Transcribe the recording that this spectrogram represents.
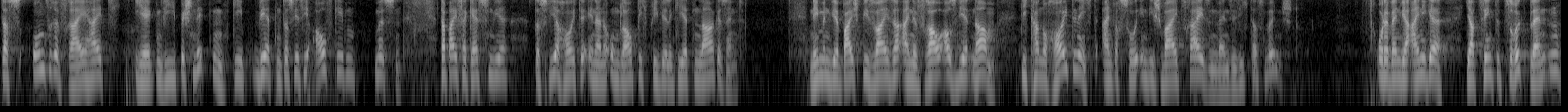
dass unsere Freiheit irgendwie beschnitten wird und dass wir sie aufgeben müssen. Dabei vergessen wir, dass wir heute in einer unglaublich privilegierten Lage sind. Nehmen wir beispielsweise eine Frau aus Vietnam, die kann noch heute nicht einfach so in die Schweiz reisen, wenn sie sich das wünscht. Oder wenn wir einige Jahrzehnte zurückblenden,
